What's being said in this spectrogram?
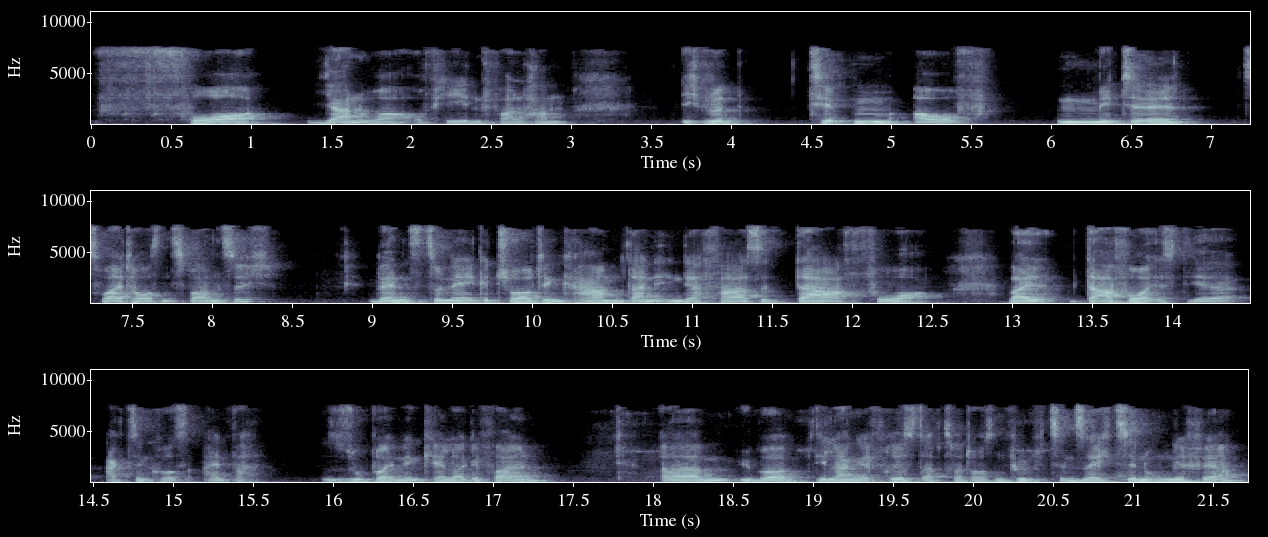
vor Januar auf jeden Fall haben. Ich würde tippen auf Mitte 2020. Wenn es zu Naked Shorting kam, dann in der Phase davor. Weil davor ist der Aktienkurs einfach super in den Keller gefallen ähm, über die lange Frist, ab 2015, 16 ungefähr.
